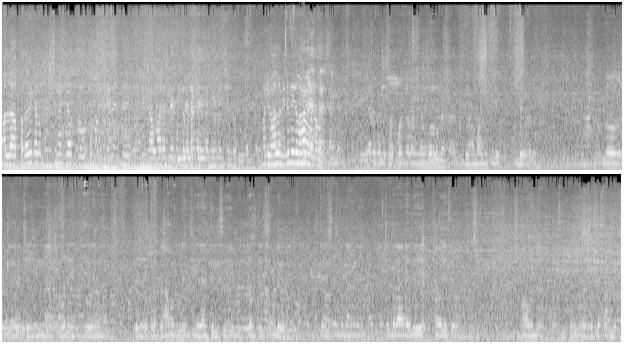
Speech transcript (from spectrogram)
వాళ్ళ పదవీ కాలం ముగిసినాక ప్రభుత్వం మనకి ఏదైతే గ్రామాలకు నియమించిందో మరి వాళ్ళ విధి నిర్వహణ ఎలా ఉంది? ఇంతకుముందు గ్రామానికి ఉండేవారు. గ్రామంలో ఇట్లా చిన్న పనులైనా ఏదైనా గ్రామం గురించి ఏదైనా తెలిసి మొత్తం తెలిసి ఉంటే కదా తెలిసి ఉంటే దాన్ని తొందర అనేది కవర్ చేసేవాళ్ళు. బాగుంది. ఇప్పుడు కూడా కొద్దిగా పర్లేదు.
